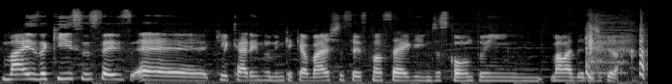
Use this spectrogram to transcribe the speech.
mas aqui, se vocês é, clicarem no link aqui abaixo, vocês conseguem desconto em mamadeira de piroca.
